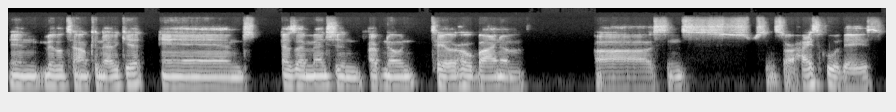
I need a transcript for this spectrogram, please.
in Middletown, Connecticut. And as I mentioned, I've known Taylor Ho Bynum uh, since since our high school days,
